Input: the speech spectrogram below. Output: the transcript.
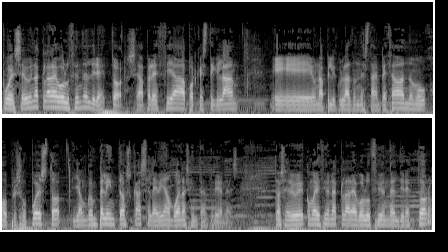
Pues se ve una clara evolución del director. Se aprecia porque Stigland, eh, una película donde está empezando, muy bajo presupuesto, y aunque un pelín tosca, se le veían buenas intenciones. Entonces se ve, como decía, una clara evolución del director.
